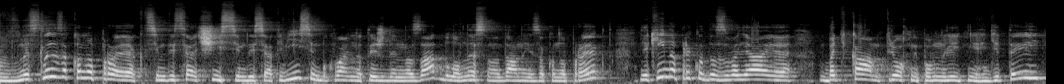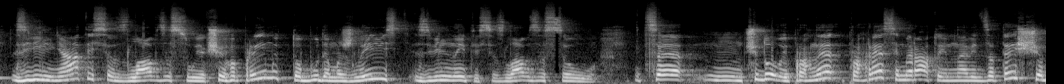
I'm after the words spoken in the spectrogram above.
внесли законопроект 7678, буквально тиждень назад було внесено даний законопроект, який, наприклад, дозволяє батькам трьох неповнолітніх дітей звільнятися з лав ЗСУ. Якщо його приймуть, то буде можливість звільнитися з лав ЗСУ. Це чудовий прогрес, і ми ратуємо навіть за те, щоб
